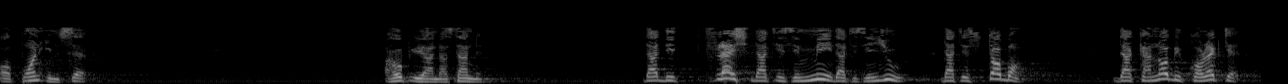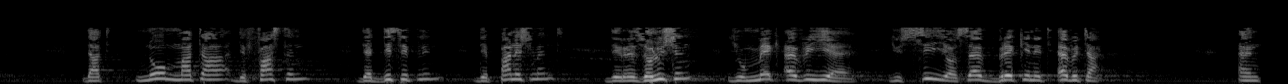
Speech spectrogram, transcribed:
upon himself. I hope you are understanding. That the flesh that is in me, that is in you, that is stubborn, that cannot be corrected, that no matter the fasting, the discipline, the punishment, the resolution you make every year, you see yourself breaking it every time. And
